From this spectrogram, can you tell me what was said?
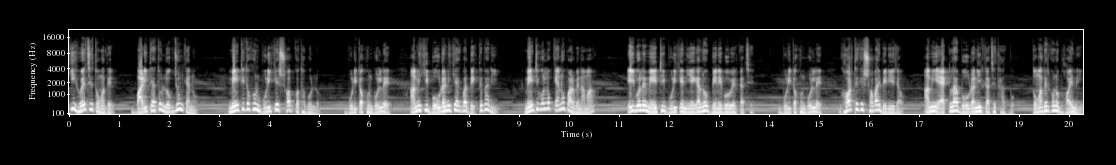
কি হয়েছে তোমাদের? বাড়িতে এত লোকজন কেন? মেয়েটি তখন বুড়িকে সব কথা বলল। বুড়ি তখন বললে আমি কি বৌরানীকে একবার দেখতে পারি? মেয়েটি বলল, কেন পারবে না, মা? এই বলে মেয়েটি বুড়িকে নিয়ে গেল বেনে বউয়ের কাছে। বুড়ি তখন বললে, ঘর থেকে সবাই বেরিয়ে যাও, আমি একলা বৌরানীর কাছে থাকব, তোমাদের কোনো ভয় নেই।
